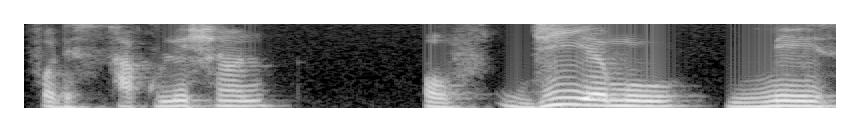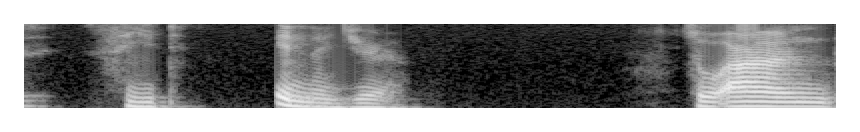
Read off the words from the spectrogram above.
for the circulation of GMO maize seed in Nigeria. So, and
